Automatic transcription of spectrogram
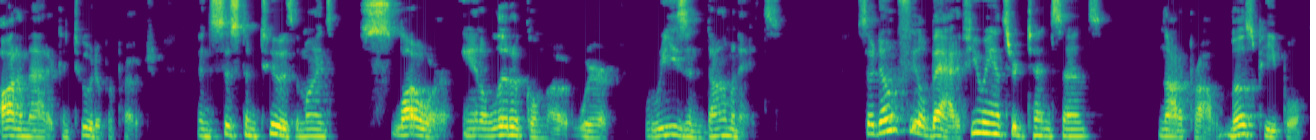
automatic, intuitive approach, and system two as the mind's slower, analytical mode where reason dominates. So don't feel bad. If you answered 10 cents, not a problem. Most people,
